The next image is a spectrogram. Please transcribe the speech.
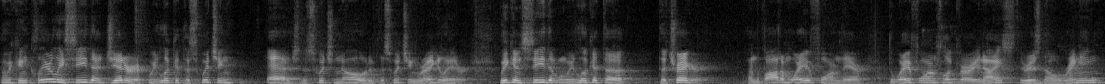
And we can clearly see that jitter if we look at the switching edge, the switch node of the switching regulator. We can see that when we look at the, the trigger on the bottom waveform there, the waveforms look very nice. There is no ringing,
